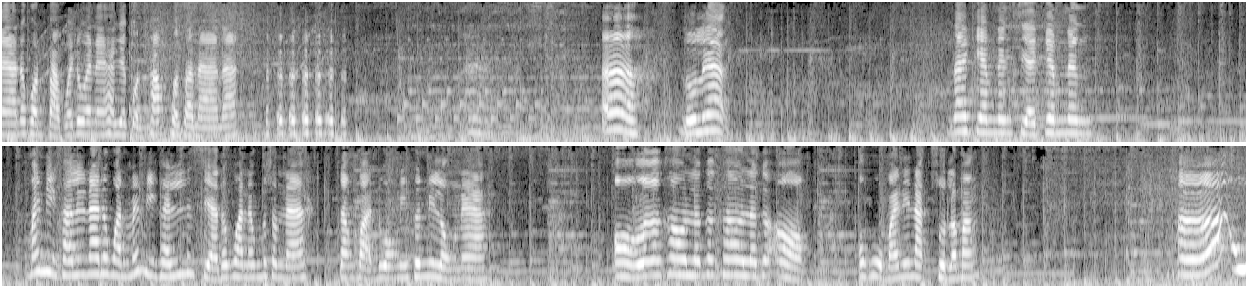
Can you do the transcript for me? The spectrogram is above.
นะทุกคนฝากไว้ด้วยนะฮะอย่ากดข้ามโฆษณานะเออรู้เรื่อง ได้เกมหนึ่งเสียเกมหนึ่งไม่มีใครเล่นได้ทุกวันไม่มีใครเล่นเสียทุกวันนะคุณผู้ชมนะ จังหวะดวงมีขึ้นมีลงนะออกแล้วก็เข้าแล้วก็เข้าแล้วก็ออกโอ้โหไม้นี่หนักสุดแล้วมั้ง เออโอ้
